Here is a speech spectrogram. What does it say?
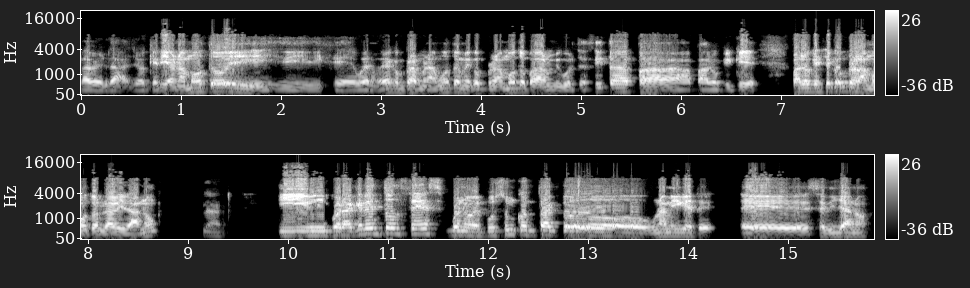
la verdad. Yo quería una moto y, dije, bueno, voy a comprarme una moto, me compro una moto para dar mis vueltecitas, para, para, lo que, que, para lo que se compra la moto en realidad, ¿no? Claro. Y por aquel entonces, bueno, me puso un contacto un amiguete eh, sevillano,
